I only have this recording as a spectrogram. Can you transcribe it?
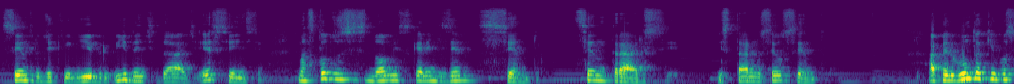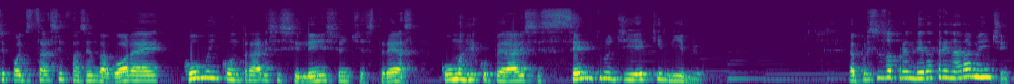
centro de equilíbrio, identidade, essência, mas todos esses nomes querem dizer centro, centrar-se, estar no seu centro. A pergunta que você pode estar se fazendo agora é como encontrar esse silêncio anti-estresse, como recuperar esse centro de equilíbrio. É preciso aprender a treinar a mente.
